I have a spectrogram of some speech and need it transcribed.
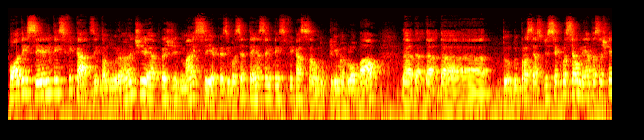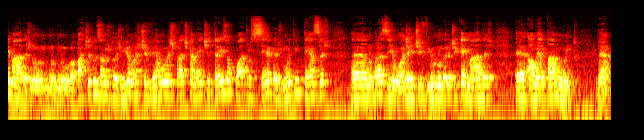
podem ser intensificadas. Então, durante épocas de, mais secas e você tem essa intensificação do clima global, da, da, da, do, do, processo de seca, você aumenta essas queimadas. No, no, no, a partir dos anos 2000, nós tivemos praticamente três ou quatro secas muito intensas é, no Brasil, onde a gente viu o número de queimadas é, aumentar muito. Né?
